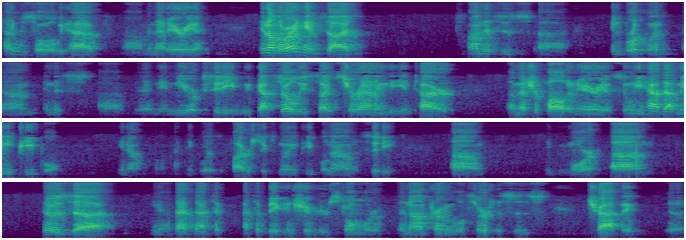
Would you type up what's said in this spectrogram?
type of soil we have um, in that area. And on the right-hand side, um, this is uh, in Brooklyn, um, in this uh, in, in New York City. We've got several of these sites surrounding the entire uh, metropolitan area. So when you have that many people, you know, I think what is it, five or six million people now in the city, um, maybe more. Um, those, uh, you know, that that's a that's a big contributor to stormwater. The non-permeable surfaces, traffic, the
